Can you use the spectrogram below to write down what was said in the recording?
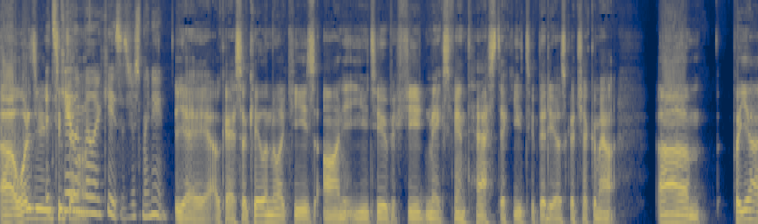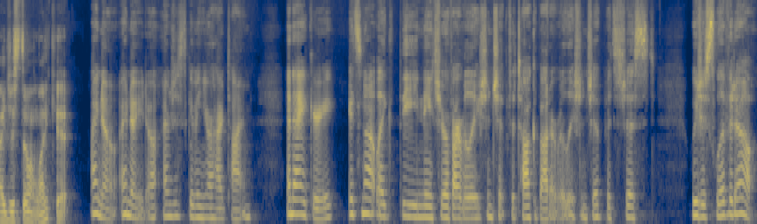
Uh, what is your it's YouTube Caelynn channel? Miller-Keyes. It's just my name. Yeah, yeah, yeah. Okay, so Caelynn Miller-Keyes on YouTube. She makes fantastic YouTube videos. Go check them out. Um, but yeah, I just don't like it. I know, I know you don't. I'm just giving you a hard time. And I agree. It's not like the nature of our relationship to talk about our relationship. It's just, we just live it out.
